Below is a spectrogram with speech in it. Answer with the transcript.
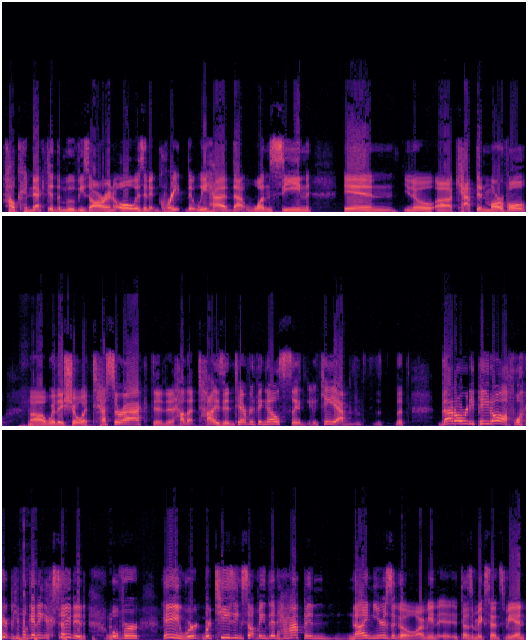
how connected the movies are, and oh, isn't it great that we had that one scene in you know uh, Captain Marvel uh, where they show a tesseract and how that ties into everything else. Like, okay, yeah, that, that already paid off. Why are people getting excited over? Hey, we're we're teasing something that happened nine years ago. I mean, it, it doesn't make sense to me. And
